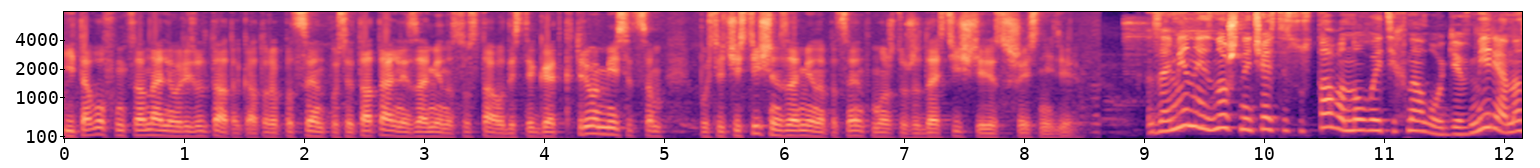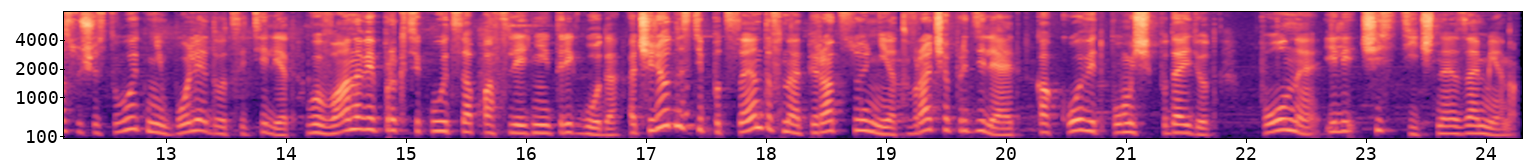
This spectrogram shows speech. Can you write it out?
И того функционального результата, который пациент после тотальной замены сустава достигает к трем месяцам, после частичной замены пациент может уже достичь через 6 недель. Замена изношенной части сустава – новая технология. В мире она существует не более 20 лет. В Иванове практикуется последние три года. Очередности пациентов на операцию нет. Врач определяет, какой вид помощи подойдет – полная или частичная замена.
